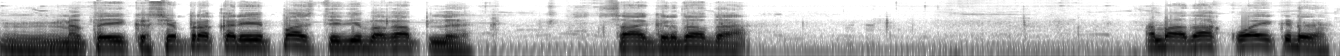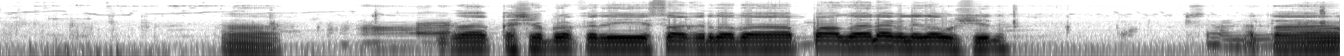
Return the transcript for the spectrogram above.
हम्म. आता हे कशा प्रकारे पाचते ती बघा आपलं. सागर दादा. हा बा दाखवा इकडं. हा. बघा कशा प्रकारे सागर दादा पाजायला लागले औषध. आता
